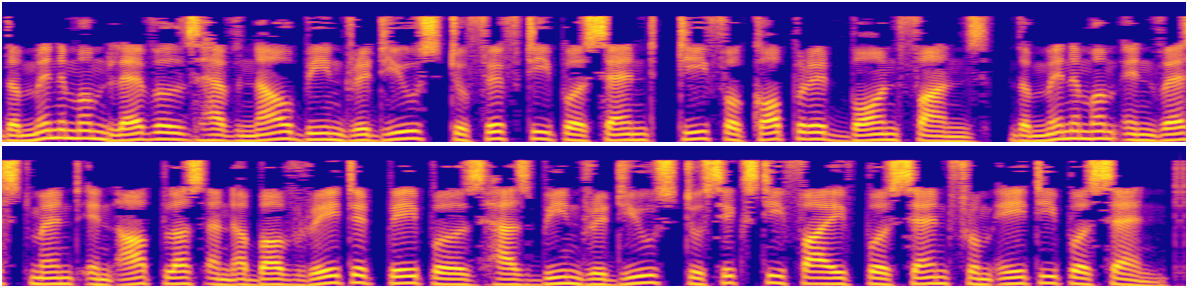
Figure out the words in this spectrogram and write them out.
the minimum levels have now been reduced to 50%. T for corporate bond funds, the minimum investment in AA plus and above rated papers has been reduced to 65% from 80%.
